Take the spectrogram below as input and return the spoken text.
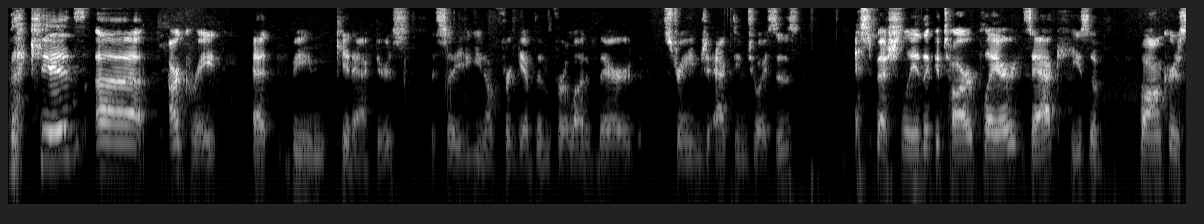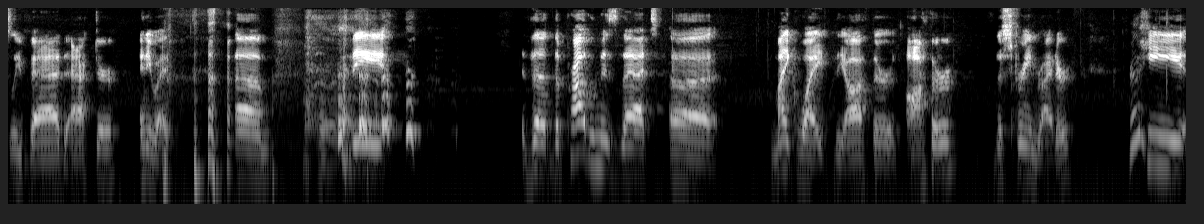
the kids uh, are great at being kid actors, so you, you know forgive them for a lot of their strange acting choices, especially the guitar player Zach. He's a bonkersly bad actor. Anyway, um, the the the problem is that uh, Mike White, the author, author, the screenwriter, he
